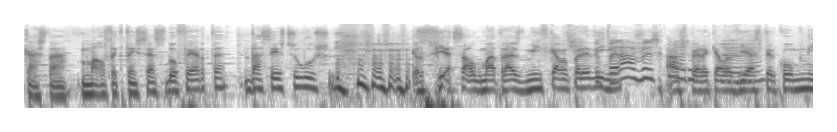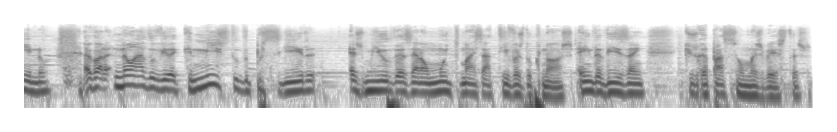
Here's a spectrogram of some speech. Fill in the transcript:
Cá está, malta que tem excesso de oferta, dá-se estes luxos. Eu se viesse alguma atrás de mim, ficava paradinho. Paravas, À claro. espera que ela viesse ter com o menino. Agora, não há dúvida que nisto de perseguir, as miúdas eram muito mais ativas do que nós. Ainda dizem que os rapazes são umas bestas.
